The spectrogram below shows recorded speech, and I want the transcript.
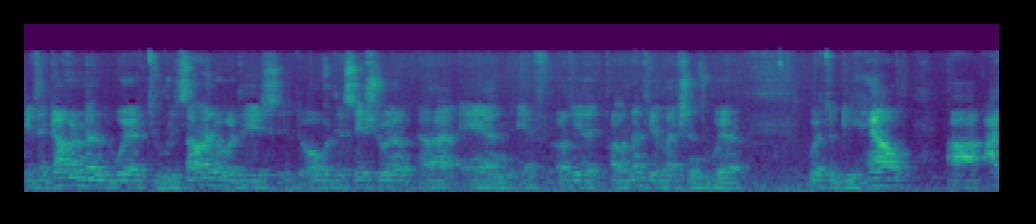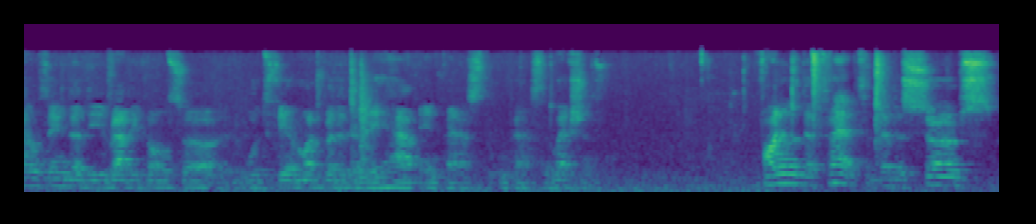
if the government were to resign over this over this issue, uh, and if early parliamentary elections were were to be held, uh, I don't think that the radicals uh, would fare much better than they have in past in past elections. Finally, the threat that the Serbs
